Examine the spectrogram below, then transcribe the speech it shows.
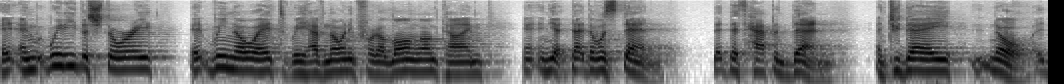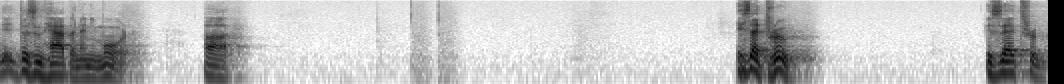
And, and, we read the story, we know it, we have known it for a long, long time. And, and yet, that, that was then. That, that happened then. And today, no, it, it doesn't happen anymore. Uh, is that true? Is that true?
